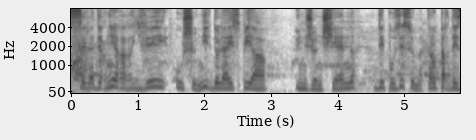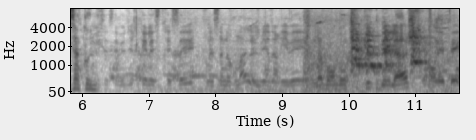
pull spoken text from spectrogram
C'est la dernière arrivée au chenil de la SPA. Une jeune chienne déposée ce matin par des inconnus. Ça veut dire qu'elle est stressée, mais c'est normal, elle vient d'arriver. L'abandon typique des lâches en été.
